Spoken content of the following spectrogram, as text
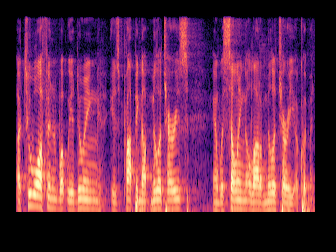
Uh, too often, what we're doing is propping up militaries, and we're selling a lot of military equipment.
